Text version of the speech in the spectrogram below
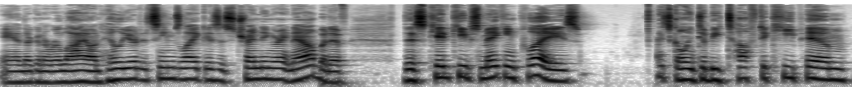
and they're going to rely on Hilliard it seems like as it's trending right now but if this kid keeps making plays it's going to be tough to keep him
